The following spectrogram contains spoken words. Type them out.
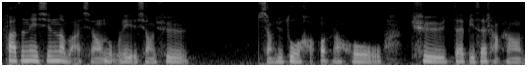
发自内心的吧，想努力，想去，想去做好，然后去在比赛场上，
